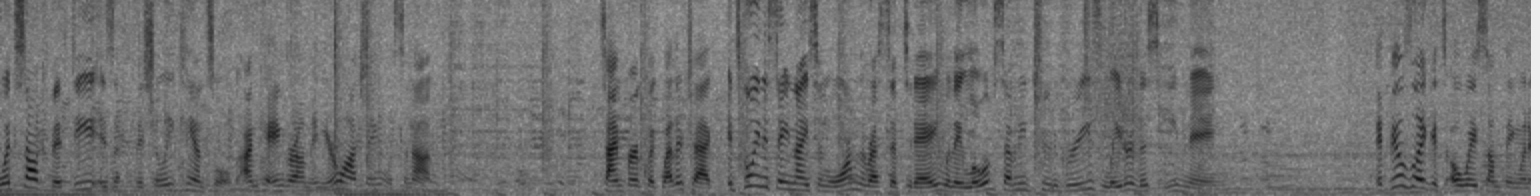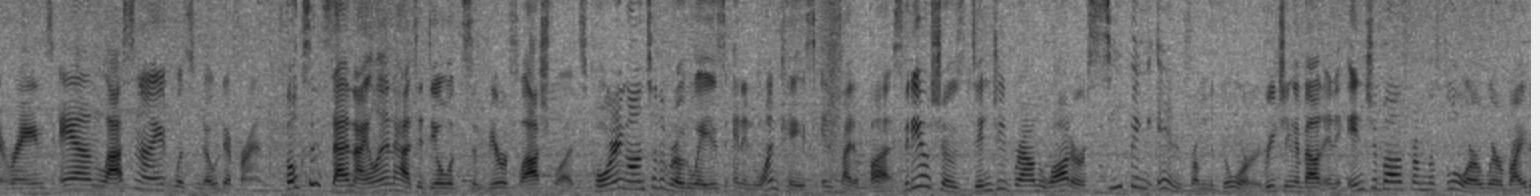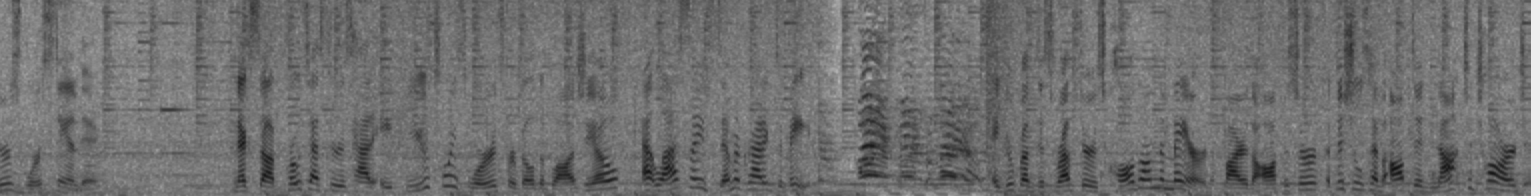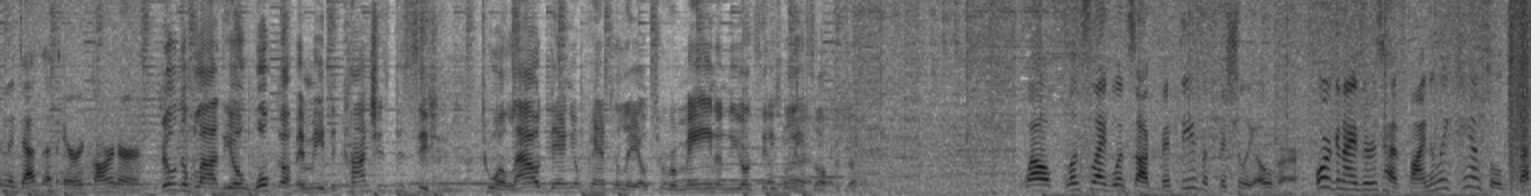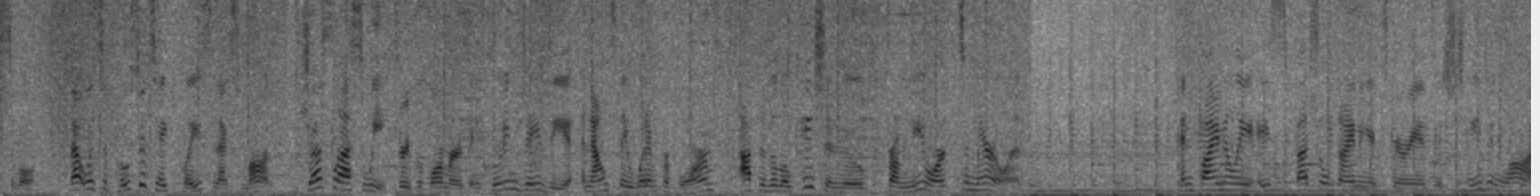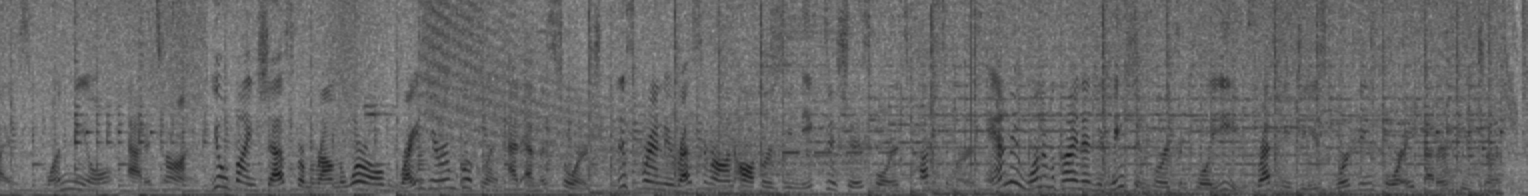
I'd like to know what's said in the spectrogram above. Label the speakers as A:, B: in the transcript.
A: Woodstock 50 is officially canceled. I'm Kay Angrum and you're watching Listen Up. Time for a quick weather check. It's going to stay nice and warm the rest of today with a low of 72 degrees later this evening. It feels like it's always something when it rains, and last night was no different. Folks in Staten Island had to deal with severe flash floods, pouring onto the roadways and in one case, inside a bus. Video shows dingy brown water seeping in from the door, reaching about an inch above from the floor where riders were standing. Next up, protesters had a few choice words for Bill de Blasio at last night's Democratic debate. A group of disruptors called on the mayor to fire the officer. Officials have opted not to charge in the death of Eric Garner.
B: Bill de Blasio woke up and made the conscious decision to allow Daniel Pantaleo to remain a New York City police officer.
A: Well, looks like Woodstock 50 is officially over. Organizers have finally canceled the festival that was supposed to take place next month. Just last week, three performers, including Jay-Z, announced they wouldn't perform after the location moved from New York to Maryland. And finally, a special dining experience is changing lives, one meal at a time. You'll find chefs from around the world right here in Brooklyn at Emma's Torch. This brand new restaurant offers unique dishes for its customers and a one-of-a-kind education for its employees, refugees working for a better future.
